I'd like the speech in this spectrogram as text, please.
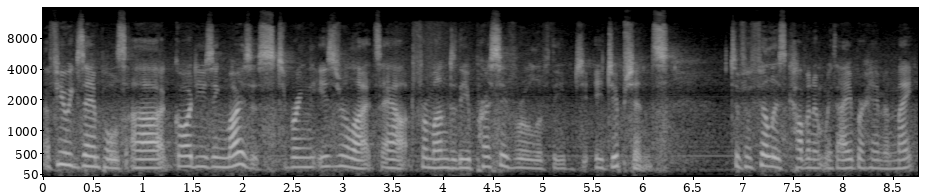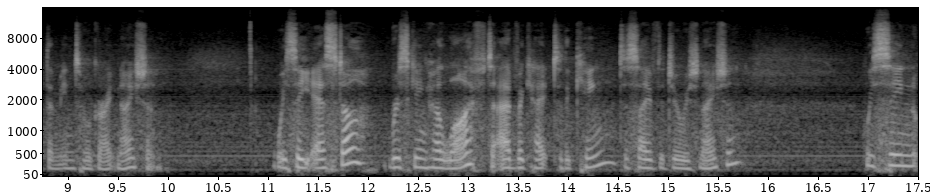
A few examples are God using Moses to bring the Israelites out from under the oppressive rule of the Egyptians to fulfill his covenant with Abraham and make them into a great nation. We see Esther risking her life to advocate to the king to save the Jewish nation. We've seen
